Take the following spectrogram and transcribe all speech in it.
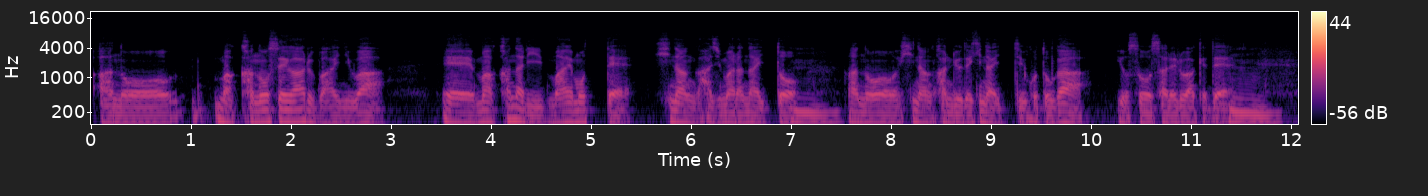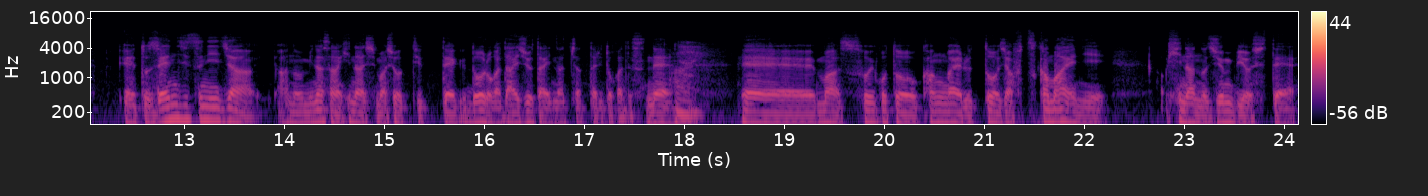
あの、まあ、可能性がある場合には、えーまあ、かなり前もって避難が始まらないと、あの避難完了できないっていうことが予想されるわけで、うん、えー、と前日にじゃああの皆さん避難しましょうって言って道路が大渋滞になっちゃったりとかですね、はい、えー、まあそういうことを考えるとじゃあ2日前に避難の準備をして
